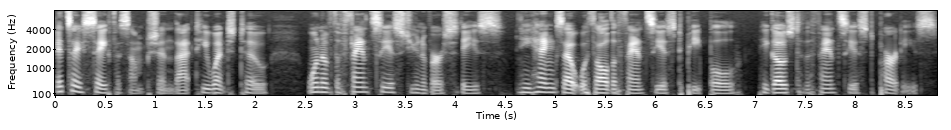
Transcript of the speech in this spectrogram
it's a safe assumption that he went to one of the fanciest universities. He hangs out with all the fanciest people. He goes to the fanciest parties.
